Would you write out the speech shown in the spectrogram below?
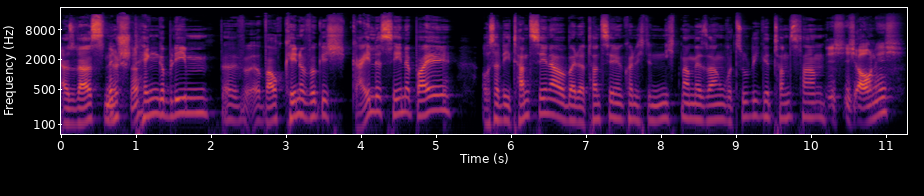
Also da ist nichts ne? hängen geblieben. Da war auch keine wirklich geile Szene bei. Außer die Tanzszene, aber bei der Tanzszene kann ich dir nicht mal mehr sagen, wozu die getanzt haben. Ich, ich auch nicht.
